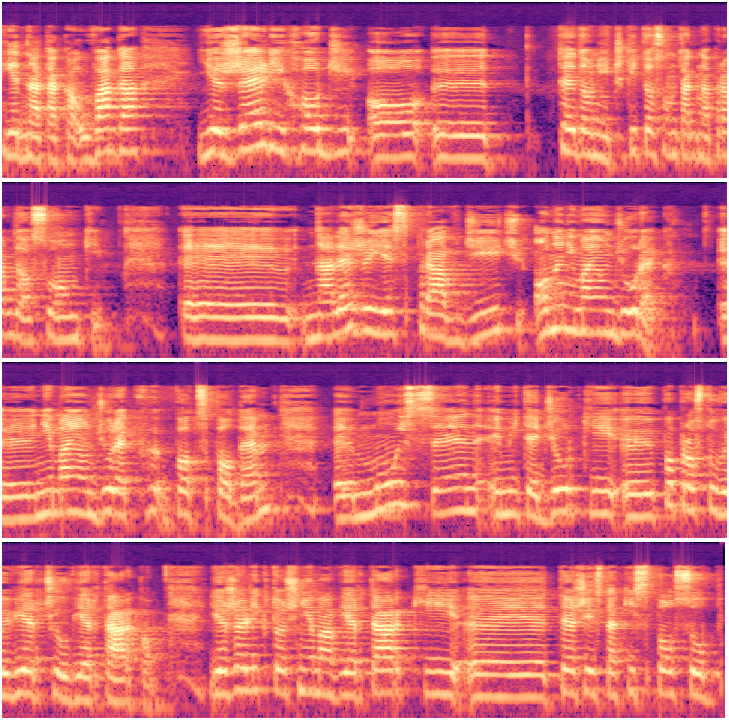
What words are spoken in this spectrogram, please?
jedna taka uwaga. Jeżeli chodzi o te doniczki, to są tak naprawdę osłonki. Należy je sprawdzić. One nie mają dziurek. Y, Nie mają dziurek pod spodem. Y, Mój syn mi te dziurki y, po prostu wywiercił wiertarką. Jeżeli ktoś nie ma wiertarki, też jest taki sposób,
